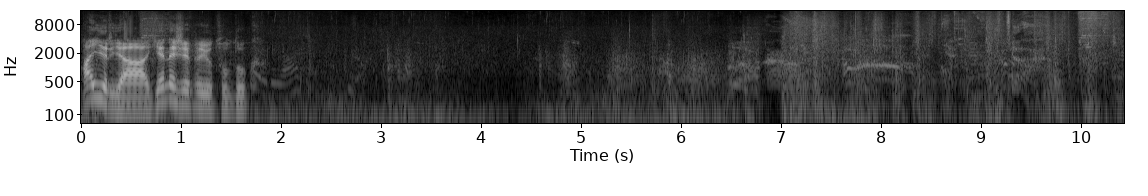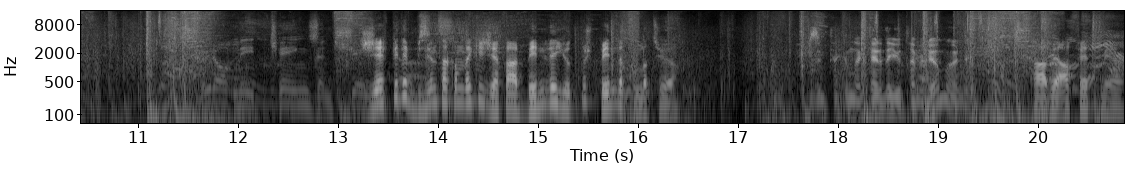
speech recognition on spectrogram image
Hayır ya gene cephe yutulduk. Jeff bir de bizim takımdaki Jeff ha beni de yutmuş beni de fırlatıyor. Bizim takımdakileri de yutabiliyor mu öyle? Abi affetmiyor.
